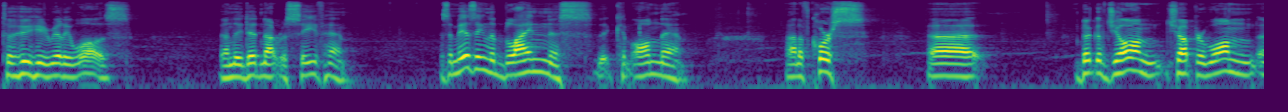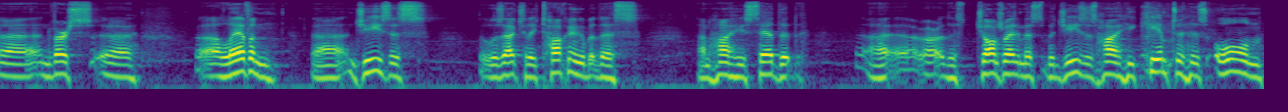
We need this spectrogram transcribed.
to who he really was, and they did not receive him. It's amazing the blindness that came on them. And of course, uh, book of John, chapter 1, uh, and verse uh, 11, uh, Jesus was actually talking about this and how he said that uh, or the, John's writing this, but Jesus, how he came to his own,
